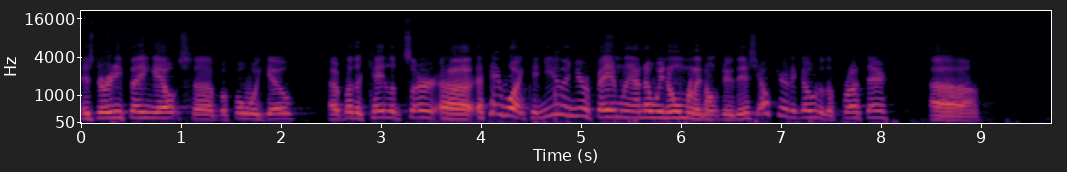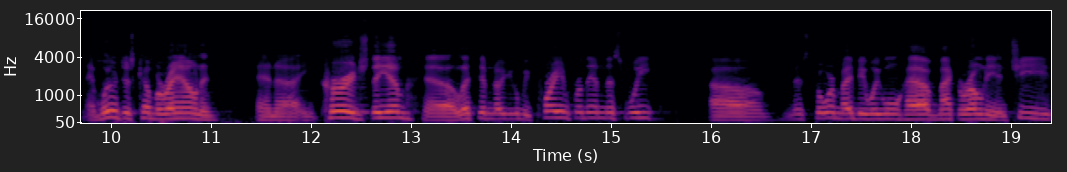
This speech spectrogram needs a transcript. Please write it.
Is there anything else uh, before we go? Uh, Brother Caleb, sir, uh, I tell you what, can you and your family, I know we normally don't do this, y'all care to go to the front there? and we'll just come around and, and encourage them, let them know you're going to be praying for them this week. Um, Miss Tor, maybe we won't have macaroni and cheese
